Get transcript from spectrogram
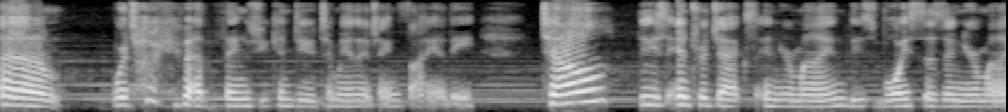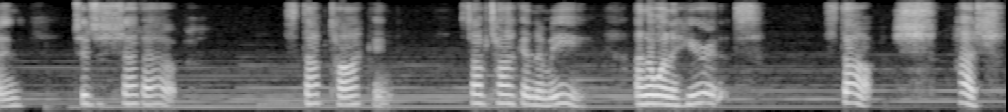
Um, we're talking about things you can do to manage anxiety. Tell these introjects in your mind, these voices in your mind, to just shut up. Stop talking. Stop talking to me. I don't want to hear it. Stop. Shh. Hush.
